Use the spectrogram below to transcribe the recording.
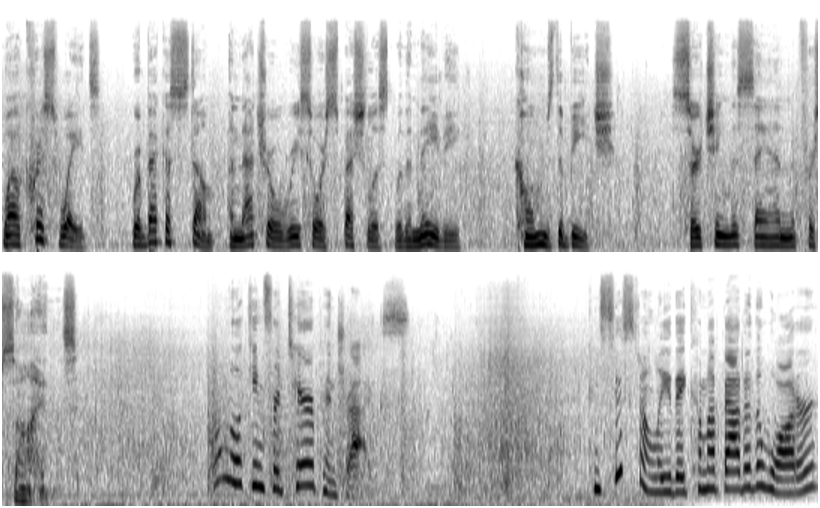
While Chris waits, Rebecca Stump, a natural resource specialist with the Navy, combs the beach, searching the sand for signs. I'm looking for terrapin tracks. Consistently, they come up out of the water.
